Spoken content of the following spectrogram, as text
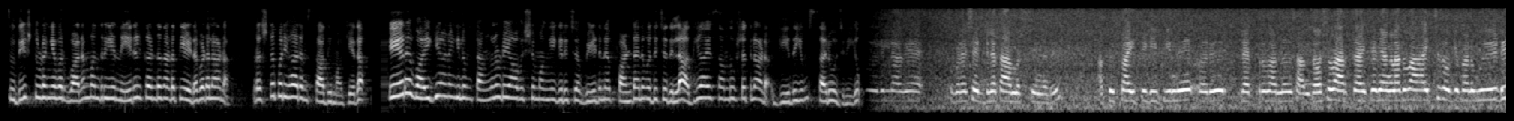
സുധീഷ് തുടങ്ങിയവർ വനം മന്ത്രിയെ നേരിൽ കണ്ട് നടത്തിയ ഇടപെടലാണ് പ്രശ്നപരിഹാരം സാധ്യമാക്കിയത്. ഏറെ വൈകിയാണെങ്കിലും തങ്ങളുടെ ആവശ്യം അംഗീകരിച്ച വീടിന് ഫണ്ട് അനുവദിച്ചതിൽ അതിയായ സന്തോഷത്തിലാണ് ഗീതയും സരോജിനിയും. വീടില്ലാതെ ഇവിടെ ഷെഡിലെ താമസിക്കുന്നത്. അപ്പോൾ ഇപ്പോൾ ഐ ടി ഡി പിന്ന് ഒരു ലെറ്റർ വന്ന് സന്തോഷ വാർത്തയായിട്ട് ഞങ്ങളത് വായിച്ചു നോക്കിയപ്പോൾ വീട്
